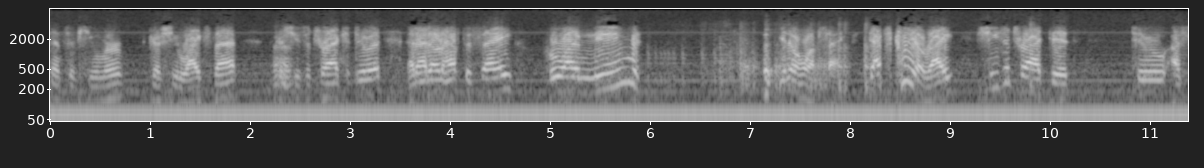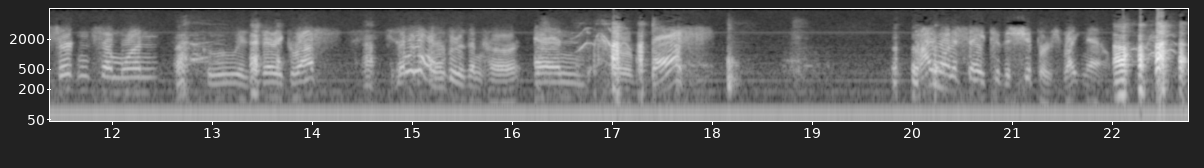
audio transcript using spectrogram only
sense of humor because she likes that, because Uh-huh. she's attracted to it, and I don't have to say who I mean. You know who I'm saying. That's clear, right? She's attracted to a certain someone who is very gruff. He's a little older than her, and her boss. I want to say to the shippers right now.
